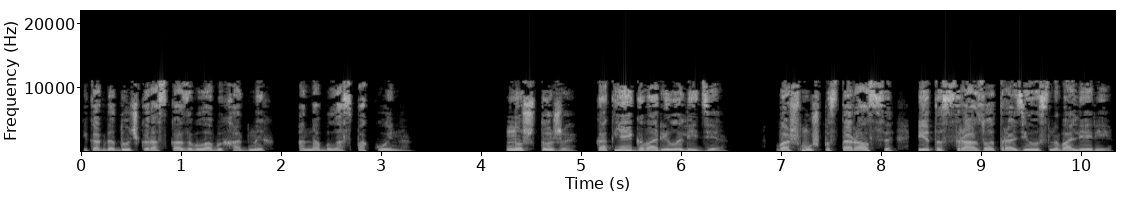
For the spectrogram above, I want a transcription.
и когда дочка рассказывала о выходных, она была спокойна. «Ну что же, как я и говорила, Лидия, ваш муж постарался, и это сразу отразилось на Валерии.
